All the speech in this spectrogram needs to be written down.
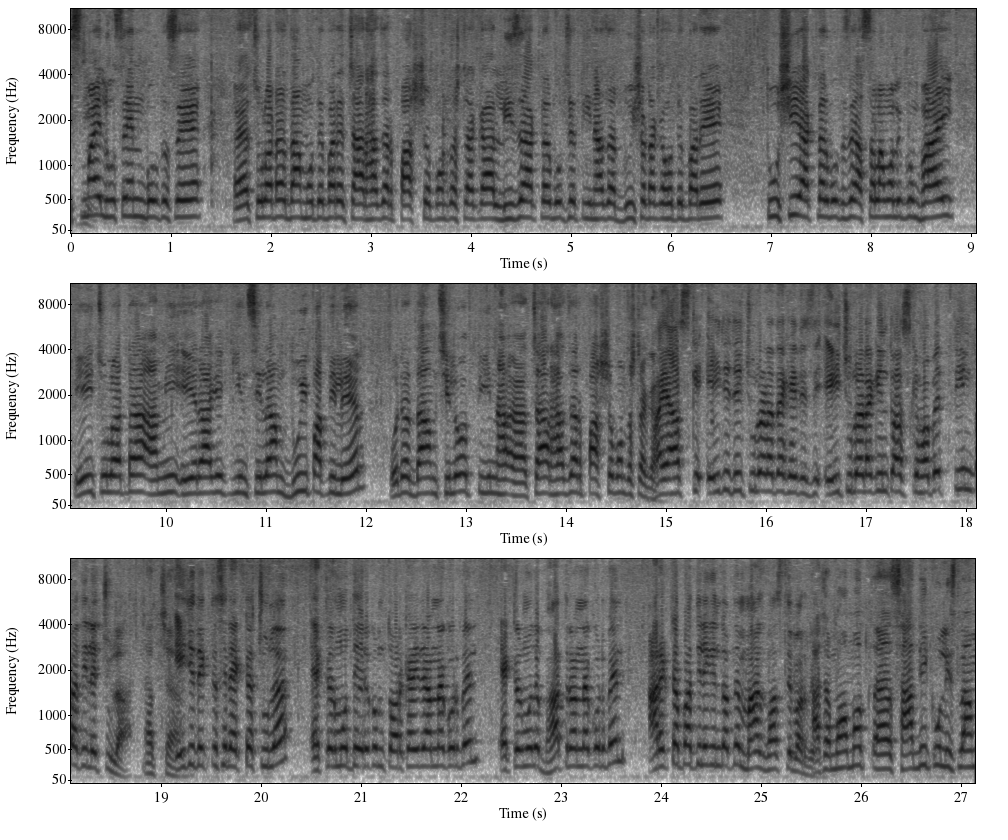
ইসমাইল হোসেন বলতেছে চুলাটার দাম হতে পারে চার হাজার পাঁচশো পঞ্চাশ টাকা। লিজা আক্তার বলছে তিন হাজার দুইশো টাকা হতে পারে। তুষি আক্তার বলতেছে আসসালামু আলাইকুম ভাই এই চুলাটা আমি এর আগে কিনছিলাম দুই পাতিলের। ওটার দাম ছিল তিন চার হাজার পাঁচশো পঞ্চাশ টাকা। ভাই আজকে এই যে যে চুলাটা দেখাইতেছি এই চুলাটা কিন্তু আজকে হবে তিন পাতিলের চুলা। আচ্ছা। এই যে দেখতেছেন একটা চুলা একটার মধ্যে এরকম তরকারি রান্না করবেন একটার মধ্যে ভাত রান্না করবেন আরেকটা পাতিলে কিন্তু আপনি মাছ ভাজতে পারবেন। আচ্ছা মোহাম্মদ সাদিকুল ইসলাম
